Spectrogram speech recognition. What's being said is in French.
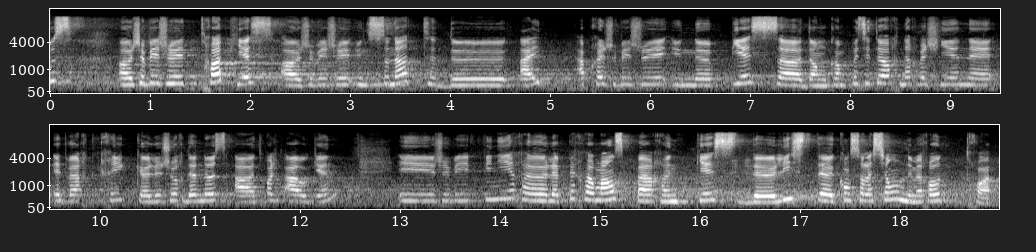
Euh, je vais jouer trois pièces. Euh, je vais jouer une sonate de Haydn. Après, je vais jouer une pièce euh, d'un compositeur norvégien, Edvard Grieg, Le jour de noces à Trollhaugen. Et je vais finir la performance par une pièce de liste Consolation numéro 3.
